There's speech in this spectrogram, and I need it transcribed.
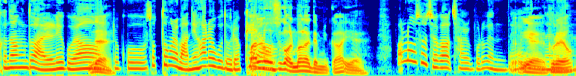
근황도 알리고요. 네. 그리고 소통을 많이 하려고 노력해요. follow 수가 얼마나 됩니까? 예. follow 수 제가 잘 모르겠는데. 예, 네. 그래요?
